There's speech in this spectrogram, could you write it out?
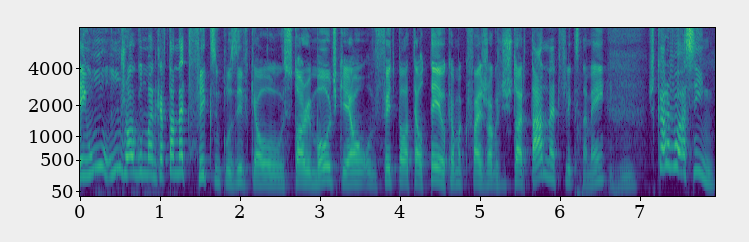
Tem um, um jogo do Minecraft tá na Netflix, inclusive, que é o Story Mode, que é um- feito pela Telltale, que é uma que faz jogos de história, tá na Netflix também. Os caras vão, assim,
